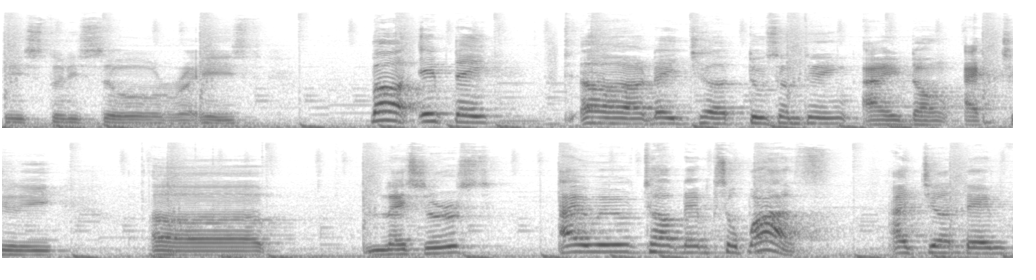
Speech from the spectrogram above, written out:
he's study so raised. But if they uh, they just do something. I don't actually uh, lectures, I will talk them so bad. I tell them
